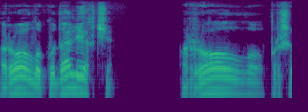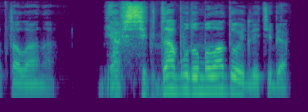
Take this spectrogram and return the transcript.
«Ролло куда легче». «Ролло», — прошептала она, — «я всегда буду молодой для тебя».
